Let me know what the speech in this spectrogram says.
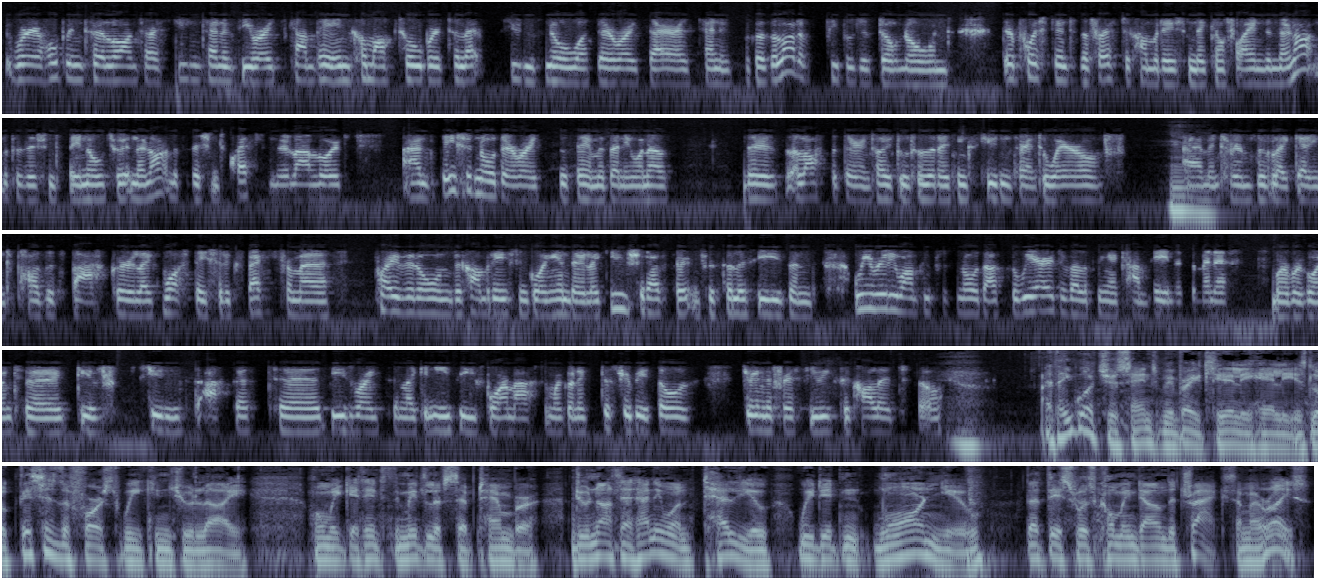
we're hoping to launch our student tenancy rights campaign come October to let students know what their rights are as tenants because a lot of people just don't know and they're pushed into the first accommodation they can find and they're not in a position to say no to it and they're not in a position to question their landlord and they should know their rights the same as anyone else. there's a lot that they're entitled to that I think students aren't aware of mm. um, in terms of like getting deposits back or like what they should expect from a private owned accommodation going in there. Like you should have certain facilities, and we really want people to know that. So we are developing a campaign at the minute where we're going to give students access to these rights in like an easy format, and we're going to distribute those during the first few weeks of college. So. Yeah. I think what you're saying to me very clearly, Hayley, is look, this is the first week in July. When we get into the middle of September, do not let anyone tell you we didn't warn you that this was coming down the tracks. Am I right?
